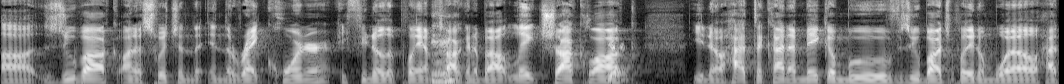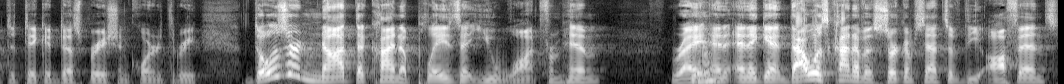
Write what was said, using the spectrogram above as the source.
uh, Zubac on a switch in the in the right corner. If you know the play I'm mm-hmm. talking about, late shot clock. Yep. You know, had to kind of make a move. Zubac played him well. Had to take a desperation corner three. Those are not the kind of plays that you want from him right? Mm-hmm. And and again, that was kind of a circumstance of the offense.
